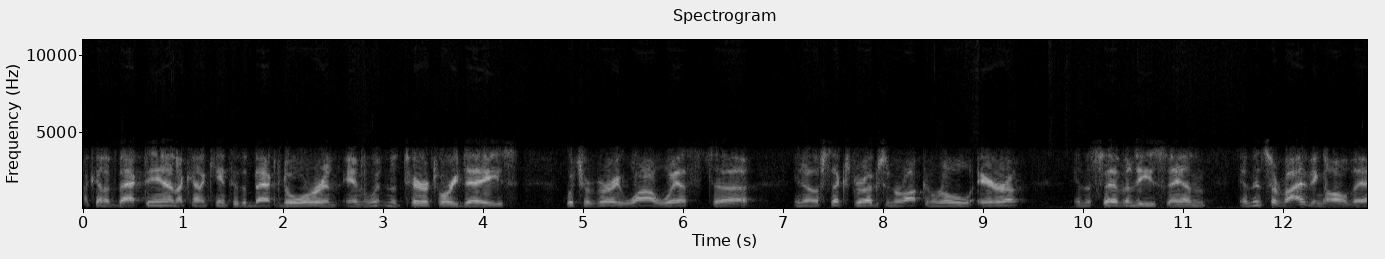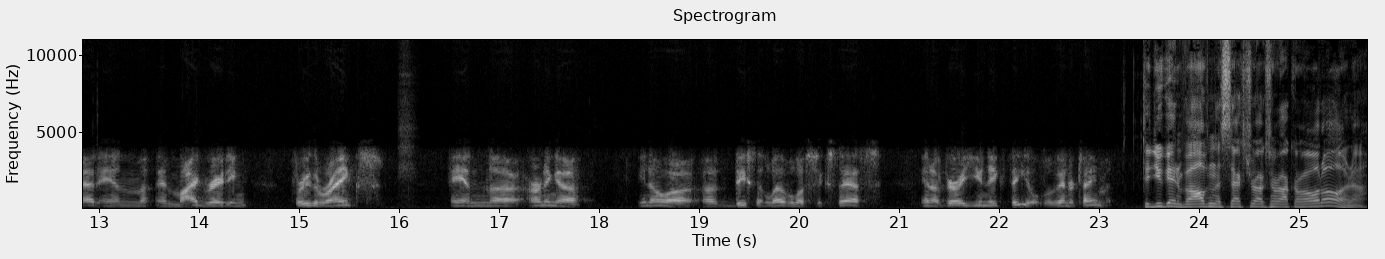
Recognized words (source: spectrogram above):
I kind of backed in. I kind of came through the back door and, and went in the territory days, which were very Wild West, uh, you know, sex, drugs, and rock and roll era in the 70s, and and then surviving all that and and migrating through the ranks and uh, earning a you know a, a decent level of success in a very unique field of entertainment. Did you get involved in the sex, drugs, and rock and roll at all, or no?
